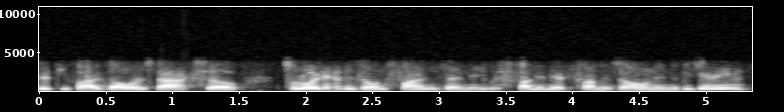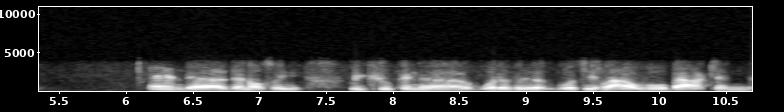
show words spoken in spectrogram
$55 back. So so Lloyd had his own funds, and he was funding it from his own in the beginning, and uh, then also he recouping uh, whatever was the allowable back, and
